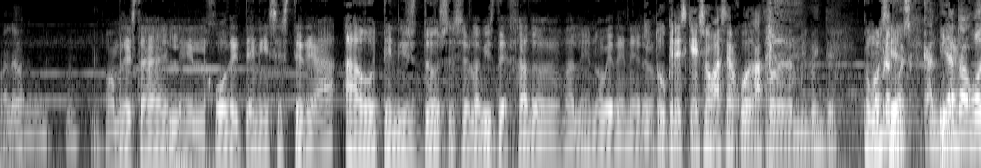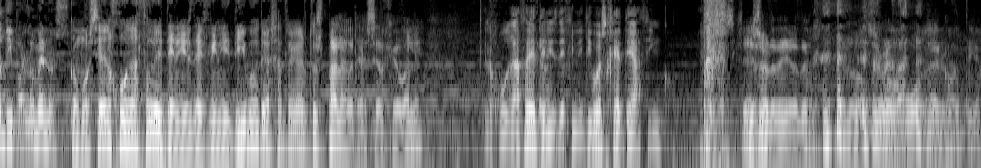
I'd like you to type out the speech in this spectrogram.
Vale, vale, bueno. bueno. Hombre, está el, el juego de tenis este de A- AO Tennis 2, ese os lo habéis dejado, ¿vale? 9 de enero. ¿Y tú crees que eso va a ser juegazo de 2020? Como Hombre, sea- pues candidato mira, a Goti, por lo menos. Como sea el juegazo de tenis definitivo, te vas a tragar tus palabras, Sergio, ¿vale? El juegazo de tenis definitivo es GTA V. Eso es así. Eso es cierto. No, Eso es no verdad, juego, eso tío.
